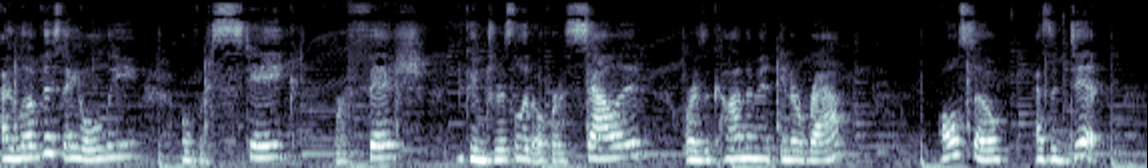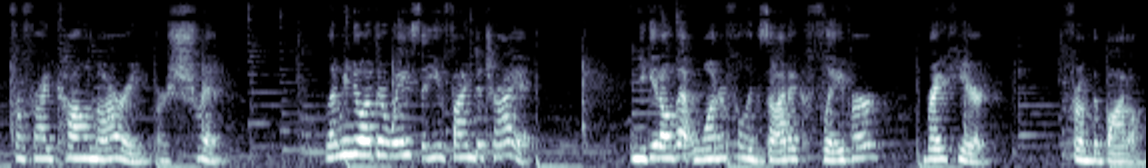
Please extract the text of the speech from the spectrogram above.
I love this aioli over steak or fish. You can drizzle it over a salad or as a condiment in a wrap. Also as a dip for fried calamari or shrimp. Let me know other ways that you find to try it. And you get all that wonderful exotic flavor right here from the bottle.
